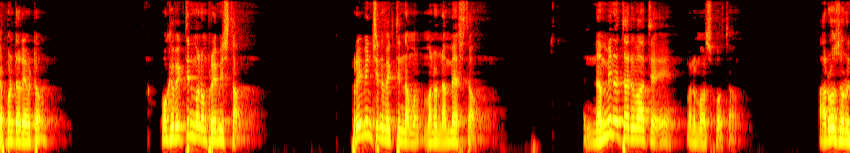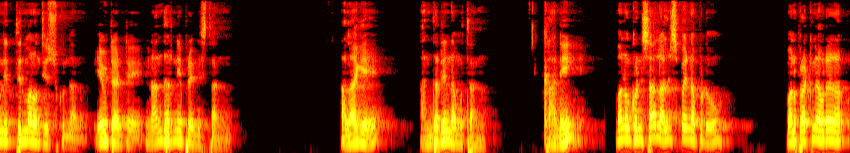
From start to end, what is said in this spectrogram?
చెప్పంటారు ఏమిటో ఒక వ్యక్తిని మనం ప్రేమిస్తాం. ప్రేమించిన వ్యక్తిని నమ్మ మనం నమ్మేస్తాం. నమ్మిన తర్వాతే మనం మోసపోతాం. ఆ రోజు నేను తీర్మానం తీసుకున్నాను. ఏమిటంటే నేను అందరినీ ప్రేమిస్తాను. అలాగే అందరినీ నమ్ముతాను. కానీ మనం కొన్నిసార్లు అలసిపోయినప్పుడు మన ప్రక్కన ఎవరైనా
